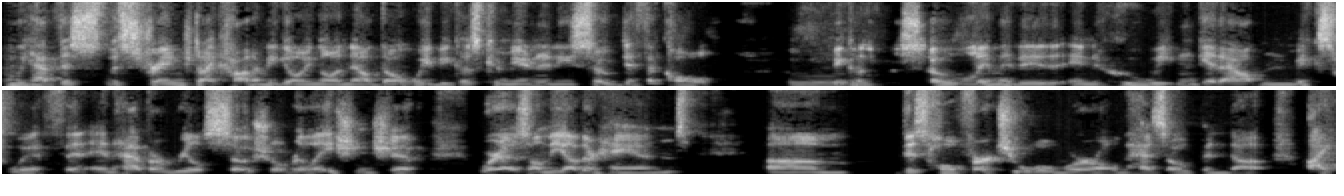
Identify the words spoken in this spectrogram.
And we have this this strange dichotomy going on now, don't we? Because community is so difficult mm. because we're so limited in who we can get out and mix with and, and have a real social relationship. Whereas on the other hand, um, this whole virtual world has opened up. I,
